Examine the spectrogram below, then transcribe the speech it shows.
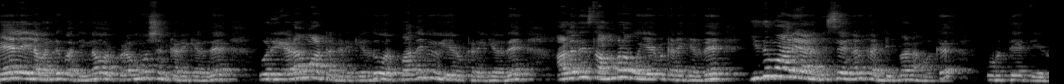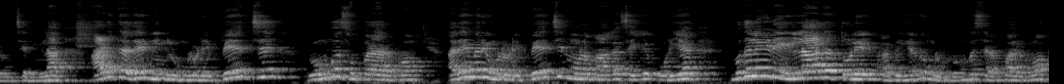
வேலையில் வந்து பார்த்திங்கன்னா ஒரு ப்ரமோஷன் கிடைக்கிறது ஒரு இடமாற்றம் கிடைக்கிறது ஒரு பதவி உயர்வு கிடைக்கிறது அல்லது சம்பள உயர்வு கிடைக்கிறது இது மாதிரியான விஷயங்கள் கண்டிப்பாக நமக்கு கொடுத்தே தீரும். சரிங்களா? அடுத்தது நீங்கள் உங்களுடைய பேச்சு ரொம்ப சூப்பராக இருக்கும். அதே மாதிரி உங்களுடைய பேச்சின் மூலமாக செய்யக்கூடிய முதலீடு இல்லாத தொழில் அப்படிங்கிறது உங்களுக்கு ரொம்ப சிறப்பாக இருக்கும்.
